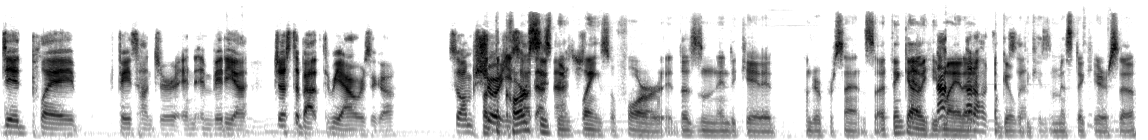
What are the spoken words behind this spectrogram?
did play Face Hunter in Nvidia just about three hours ago. So I'm sure but the he saw cards that he's been playing so far, it doesn't indicate it 100%. So I think Yeah, uh, he not- might not have to go 100%. with his mystic here. So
